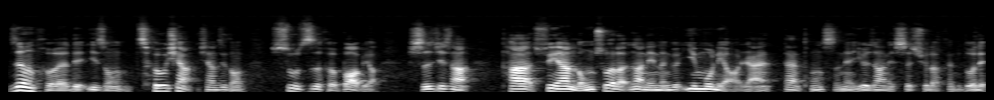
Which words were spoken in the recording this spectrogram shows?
任何的一种抽象，像这种数字和报表，实际上它虽然浓缩了，让你能够一目了然，但同时呢，又让你失去了很多的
